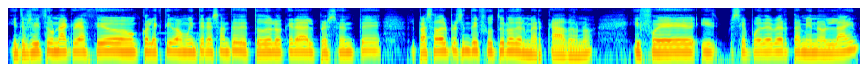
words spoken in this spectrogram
Y entonces hizo una creación colectiva muy interesante de todo lo que era el presente, el pasado, el presente y futuro del mercado, ¿no? Y se puede ver también online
